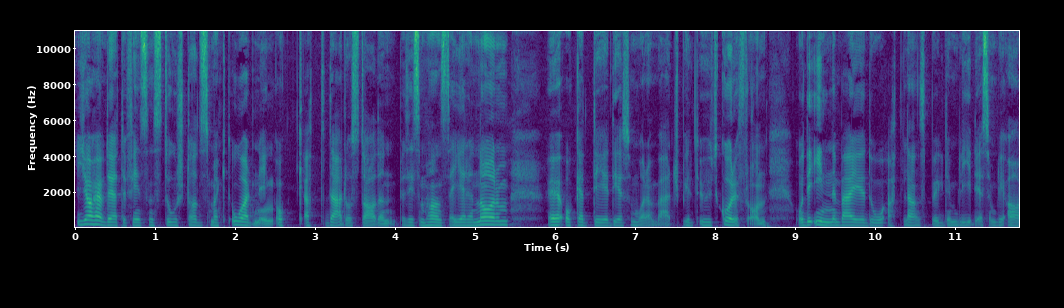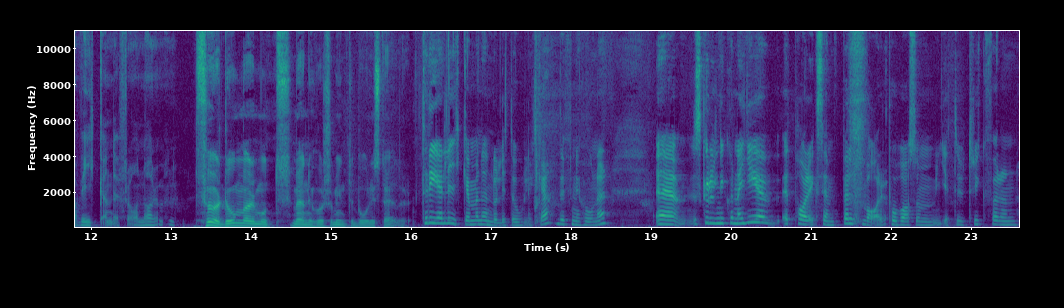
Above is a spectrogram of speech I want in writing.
Jag hävdar att det finns en storstadsmaktordning och att där då staden, precis som Hans säger, är norm eh, och att det är det som vår världsbild utgår ifrån. Och det innebär ju då att landsbygden blir det som blir avvikande från normen. Fördomar mot människor som inte bor i städer. Tre lika men ändå lite olika definitioner. Eh, skulle ni kunna ge ett par exempel var på vad som gett uttryck för den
